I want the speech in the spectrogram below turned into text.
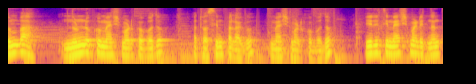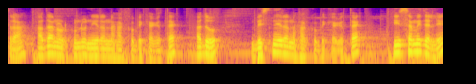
ತುಂಬ ನುಣ್ಣಕ್ಕೂ ಮ್ಯಾಶ್ ಮಾಡ್ಕೋಬೋದು ಅಥವಾ ಸಿಂಪಲಾಗೂ ಮ್ಯಾಶ್ ಮಾಡ್ಕೋಬೋದು. ಈ ರೀತಿ ಮ್ಯಾಶ್ ಮಾಡಿದ ನಂತರ ಹದ ನೋಡಿಕೊಂಡು ನೀರನ್ನು ಹಾಕೋಬೇಕಾಗತ್ತೆ ಅದು ಬಿಸಿನೀರನ್ನು ಹಾಕೋಬೇಕಾಗತ್ತೆ ಈ ಸಮಯದಲ್ಲಿ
